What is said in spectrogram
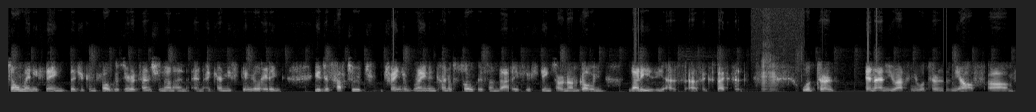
so many things that you can focus your attention on, and and and can be stimulating you just have to train your brain and kind of focus on that if, if things are not going that easy as as expected. Mm-hmm. What turns and then you ask me what turns me off. Um,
